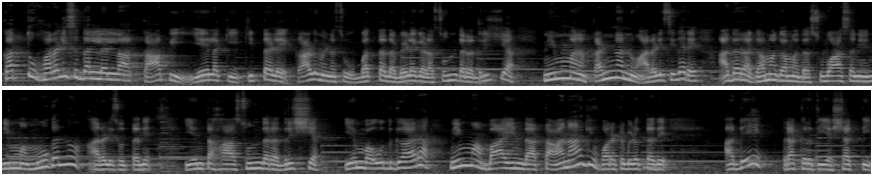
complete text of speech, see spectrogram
ಕತ್ತು ಹೊರಳಿಸಿದಲ್ಲೆಲ್ಲ ಕಾಫಿ ಏಲಕ್ಕಿ, ಕಿತ್ತಳೆ, ಕಾಳುಮೆಣಸು, ಭತ್ತದ ಬೆಳೆಗಳ ಸುಂದರ ದೃಶ್ಯ ನಿಮ್ಮ ಕಣ್ಣನ್ನು ಅರಳಿಸಿದರೆ ಅದರ ಗಮಗಮದ ಸುವಾಸನೆ ನಿಮ್ಮ ಮೂಗನ್ನು ಅರಳಿಸುತ್ತದೆ. ಎಂತಹ ಸುಂದರ ದೃಶ್ಯ ಎಂಬ ಉದ್ಗಾರ ನಿಮ್ಮ ಬಾಯಿಂದ ತಾನಾಗಿ ಹೊರಟು ಬಿಡುತ್ತದೆ ಅದೇ ಪ್ರಕೃತಿಯ ಶಕ್ತಿ,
